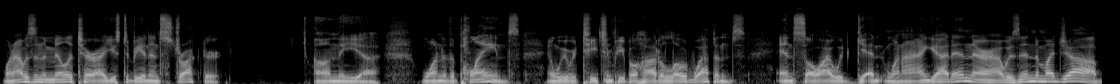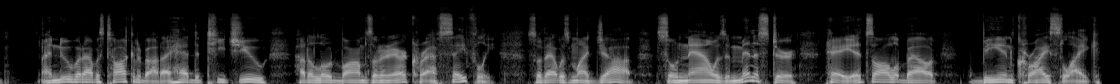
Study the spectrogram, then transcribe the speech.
When I was in the military, I used to be an instructor on the uh, one of the planes and we were teaching people how to load weapons and so i would get when i got in there i was into my job I knew what I was talking about. I had to teach you how to load bombs on an aircraft safely. So that was my job. So now, as a minister, hey, it's all about being Christ like,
